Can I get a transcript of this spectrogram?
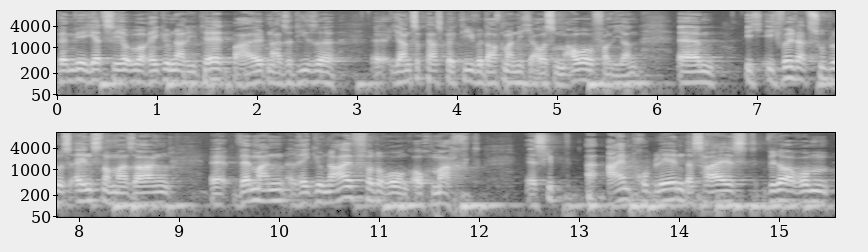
wenn wir jetzt hier über Regionalität behalten, also diese äh, ganze Perspektive darf man nicht aus dem Auge verlieren. Ähm, ich, ich will dazu bloß eins nochmal sagen, äh, wenn man Regionalförderung auch macht, es gibt äh, ein Problem, das heißt wiederum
